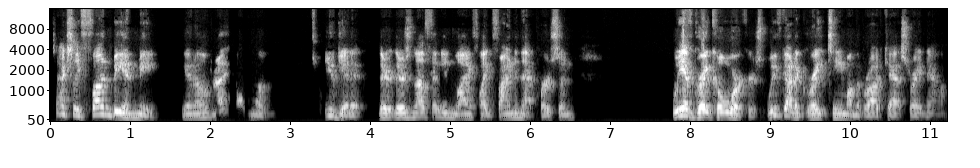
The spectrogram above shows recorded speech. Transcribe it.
it's actually fun being me. You know, Right. Um, you get it. There, there's nothing in life like finding that person. We have great coworkers. We've got a great team on the broadcast right now.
